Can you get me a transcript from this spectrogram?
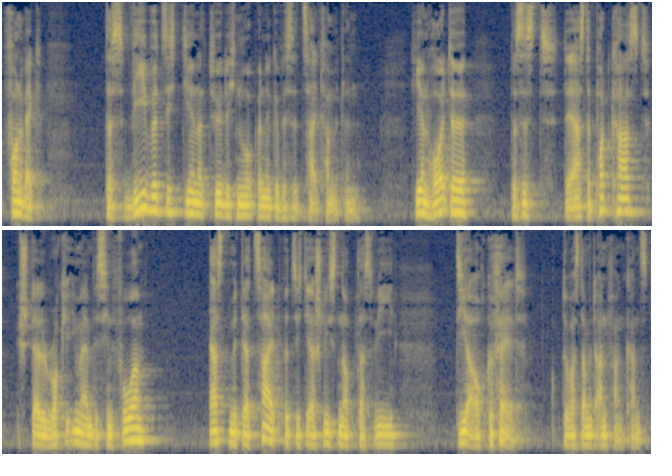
Vorneweg. Das Wie wird sich dir natürlich nur über eine gewisse Zeit vermitteln. Hier und heute, das ist der erste Podcast. Ich stelle Rocky Email ein bisschen vor. Erst mit der Zeit wird sich dir erschließen, ob das Wie dir auch gefällt, ob du was damit anfangen kannst.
